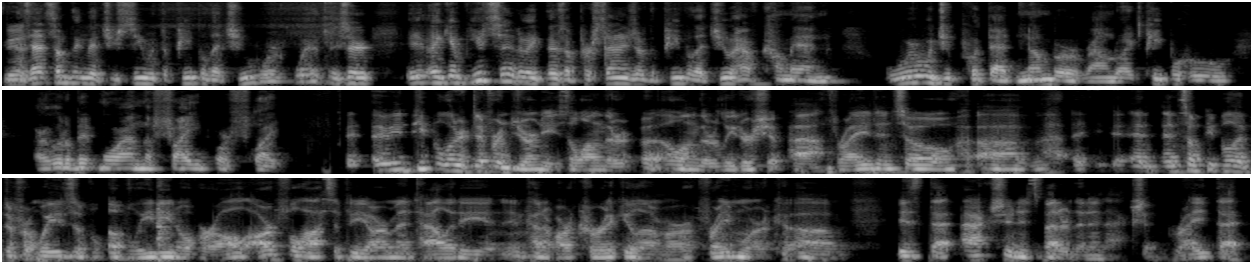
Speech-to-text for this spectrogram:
Yeah. Is that something that you see with the people that you work with? Is there like if you said like there's a percentage of the people that you have come in, where would you put that number around like people who are a little bit more on the fight or flight? I mean, people are different journeys along their uh, along their leadership path, right? And so, um, and and some people have different ways of, of leading overall. Our philosophy, our mentality, and, and kind of our curriculum, our framework um, is that action is better than inaction, right? That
